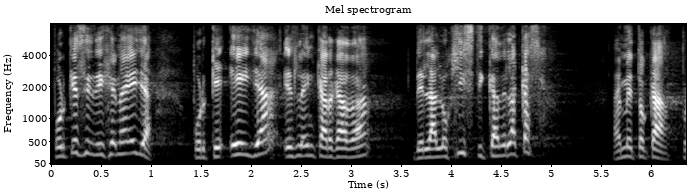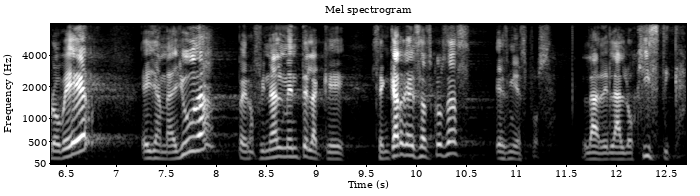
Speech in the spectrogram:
¿Por qué se dirigen a ella? Porque ella es la encargada de la logística de la casa. A mí me toca proveer, ella me ayuda, pero finalmente la que se encarga de esas cosas es mi esposa, la de la logística.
